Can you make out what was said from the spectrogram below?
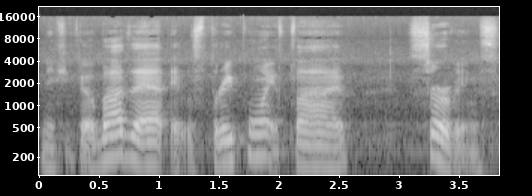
And if you go by that, it was 3.5 servings.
